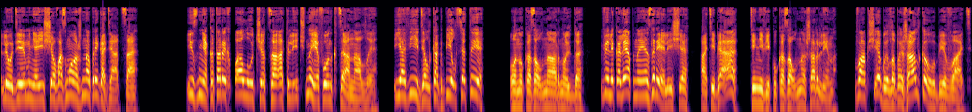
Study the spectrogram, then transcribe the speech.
Люди мне еще, возможно, пригодятся. Из некоторых получатся отличные функционалы. Я видел, как бился ты...» Он указал на Арнольда. «Великолепное зрелище! А тебя...» — теневик указал на Шарлин. «Вообще было бы жалко убивать».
